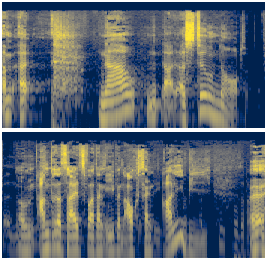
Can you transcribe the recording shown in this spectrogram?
Um, uh, now, uh, still not. Und andererseits war dann eben auch sein Alibi äh,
